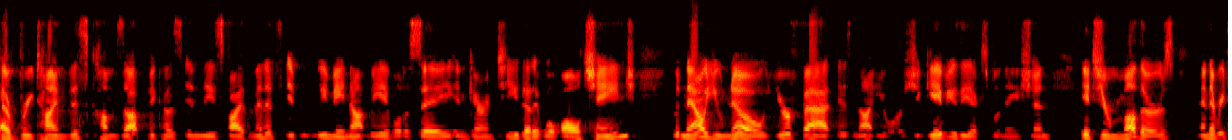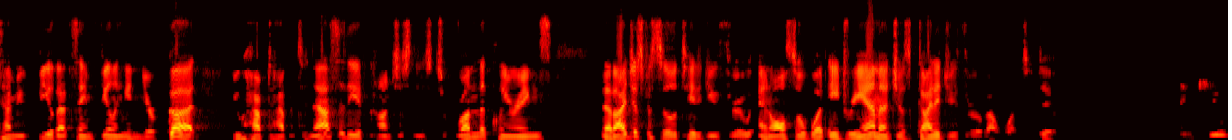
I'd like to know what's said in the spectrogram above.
every time this comes up because in these five minutes, it, we may not be able to say and guarantee that it will all change. But now you know your fat is not yours. She gave you the explanation. It's your mother's. And every time you feel that same feeling in your gut, you have to have the tenacity of consciousness to run the clearings that I just facilitated you through and also what Adriana just guided you through about what to do. Thank you.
